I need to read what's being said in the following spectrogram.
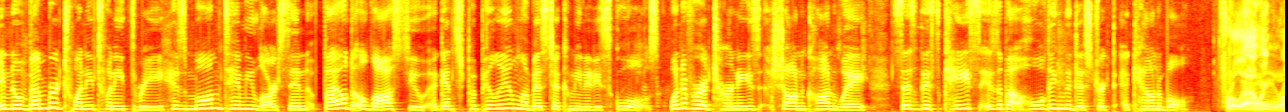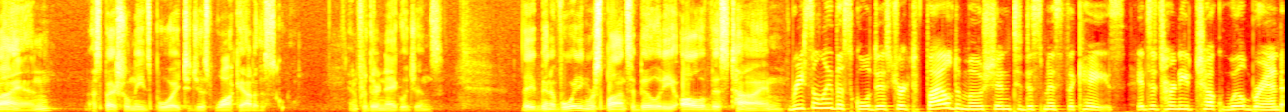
In November 2023, his mom, Tammy Larson, filed a lawsuit against Papillion La Vista Community Schools. One of her attorneys, Sean Conway, says this case is about holding the district accountable. For allowing Ryan a special needs boy to just walk out of the school and for their negligence. They've been avoiding responsibility all of this time. Recently, the school district filed a motion to dismiss the case. Its attorney, Chuck Wilbrand,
